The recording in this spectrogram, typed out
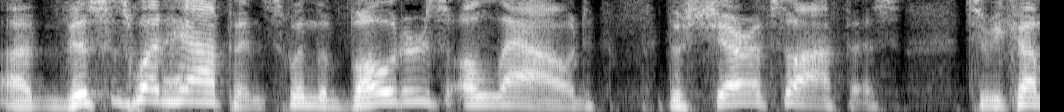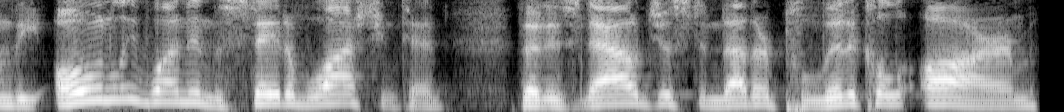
uh, this is what happens when the voters allowed the sheriff's office to become the only one in the state of Washington that is now just another political arm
